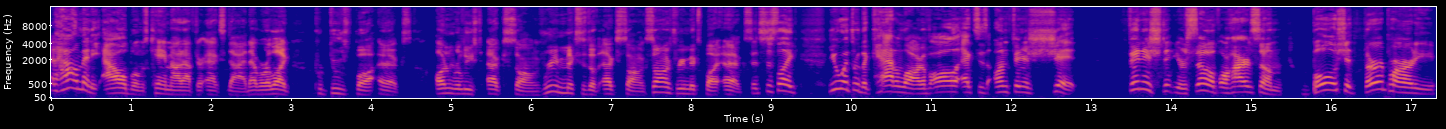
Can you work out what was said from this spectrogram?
And how many albums came out after X died that were like produced by X, unreleased X songs, remixes of X songs, songs remixed by X? It's just like you went through the catalog of all X's unfinished shit, finished it yourself, or hired some bullshit third party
